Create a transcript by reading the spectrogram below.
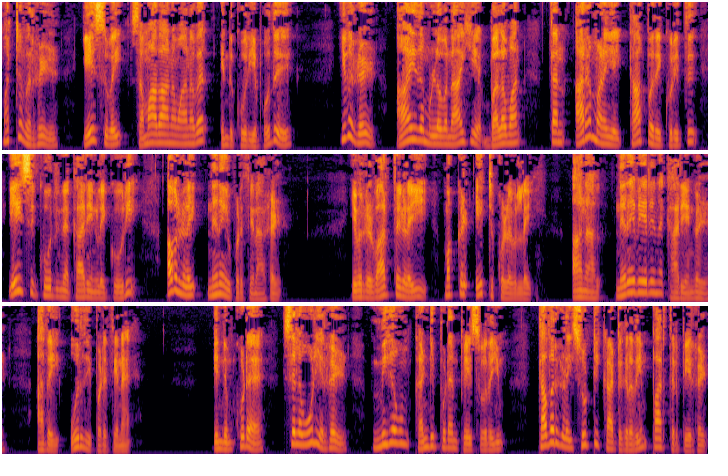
மற்றவர்கள் இயேசுவை சமாதானமானவர் என்று கூறியபோது இவர்கள் ஆயுதமுள்ளவனாகிய பலவான் தன் அரமனையை காப்பதை குறித்து இயேசு கூறின காரியங்களை கூறி அவர்களை நினைவுபடுத்தினார்கள். இவர்கள் வார்த்தைகளை மக்கள் ஏற்றுக்கொள்ளவில்லை. ஆனால் நிறைவேறின காரியங்கள் அதை உறுதிப்படுத்தின. இன்றும் கூட சில ஊழியர்கள் மிகவும் கண்டிப்புடன் பேசுவதையும் தவறுகளை சுட்டிக்காட்டுகிறதையும் பார்த்திருப்பீர்கள்.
